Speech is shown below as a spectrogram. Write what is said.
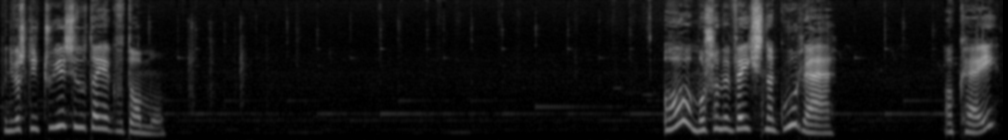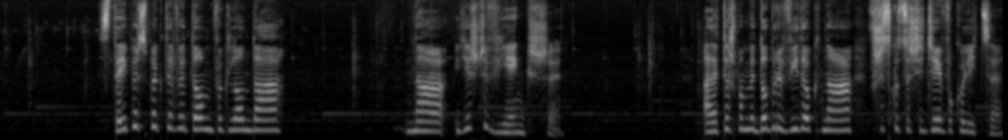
Ponieważ nie czuję się tutaj jak w domu. O, możemy wejść na górę. Okej. Z tej perspektywy dom wygląda na jeszcze większy. Ale też mamy dobry widok na wszystko, co się dzieje w okolicy.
